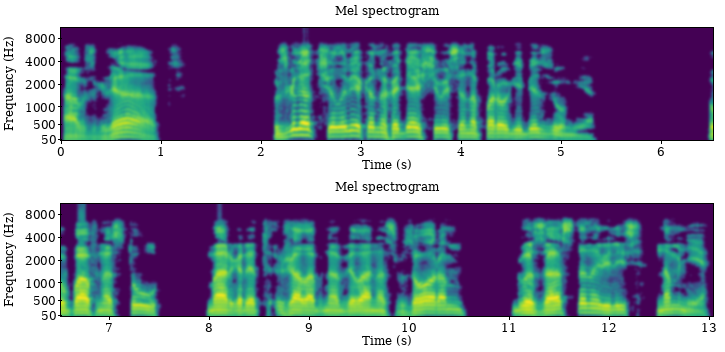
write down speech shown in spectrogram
А взгляд... Взгляд человека, находящегося на пороге безумия. Упав на стул, Маргарет жалобно обвела нас взором, глаза остановились на мне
